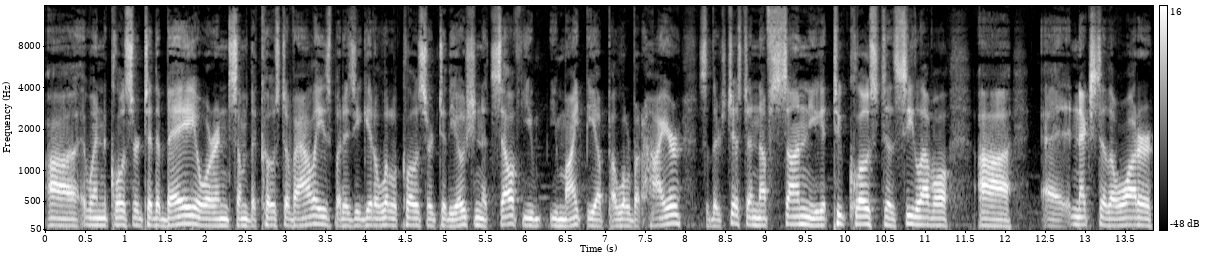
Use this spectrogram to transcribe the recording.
uh, when closer to the bay or in some of the coastal valleys, but as you get a little closer to the ocean itself, you you might be up a little bit higher. So there's just enough sun. You get too close to sea level. Uh, uh, next to the water,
